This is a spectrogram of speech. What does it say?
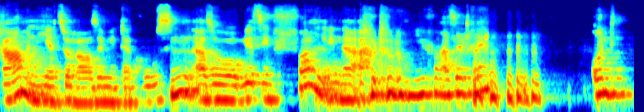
Dramen hier zu Hause mit der Großen. Also wir sind voll in der Autonomiephase drin. Und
